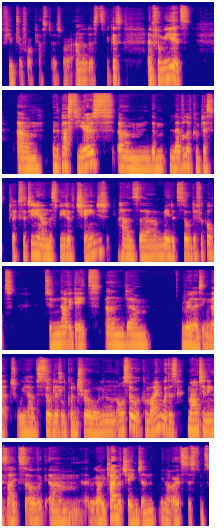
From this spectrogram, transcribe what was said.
future forecasters or analysts because and for me it's um, in the past years, um, the level of complexity and the speed of change has uh, made it so difficult to navigate and um, realizing that we have so little control and also combined with this mounting insights of um, regarding climate change and you know earth systems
